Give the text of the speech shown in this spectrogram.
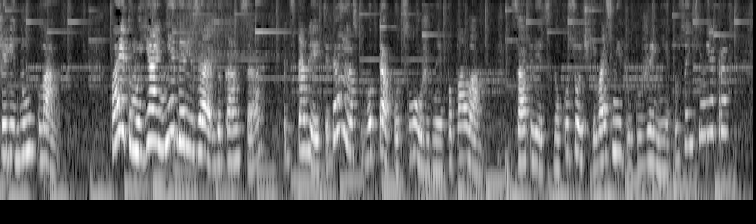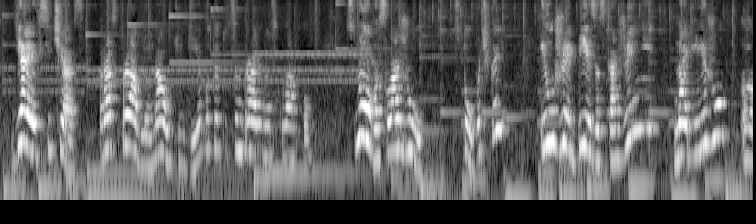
ширину планок. Поэтому я не дорезаю до конца. Представляете, да, у нас вот так вот сложенные пополам соответственно, кусочки 8 тут уже нету сантиметров. Я их сейчас расправлю на утюге, вот эту центральную складку. Снова сложу стопочкой и уже без искажений нарежу э,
